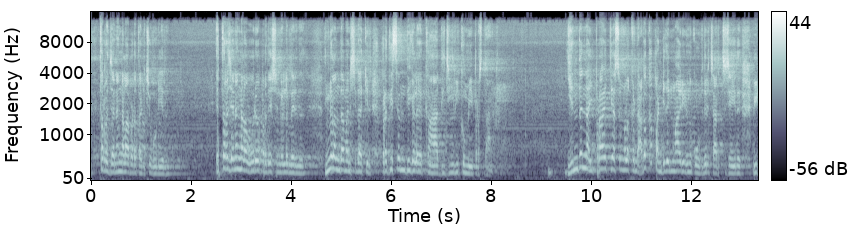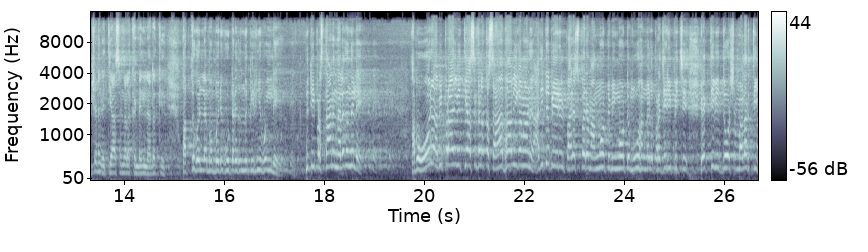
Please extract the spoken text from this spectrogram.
എത്ര ജനങ്ങളാണ് അവിടെ തടിച്ചുകൂടിയത്? എത്ര ജനങ്ങളാണ് ഓരോ പ്രദേശങ്ങളിലും വരുന്നത്? നിങ്ങളെന്താ മനസ്സിലാക്കിയത്? പ്രതിസന്ധികളെയൊക്കെ അതിജീവിക്കും ഈ പ്രസ്ഥാനം. എന്തെന്നെ അഭിപ്രായ വ്യത്യാസങ്ങളൊക്കെ ഉണ്ട്? അതൊക്കെ പണ്ഡിതന്മാരിരുന്ന് കൂടുതൽ ചർച്ച ചെയ്ത് വീക്ഷണ വ്യത്യാസങ്ങളൊക്കെ ഉണ്ടെങ്കിൽ അതൊക്കെ പത്ത് കൊല്ലം മുമ്പ് ഒരു കൂട്ടർ നിന്ന് പിരിഞ്ഞു പോയില്ലേ? എന്നിട്ട് ഈ പ്രസ്ഥാനം നിലനിന്നില്ലേ? അപ്പോൾ ഓരോ അഭിപ്രായ വ്യത്യാസങ്ങളൊക്കെ സ്വാഭാവികമാണ്. അതിന്റെ പേരിൽ പരസ്പരം അങ്ങോട്ടും ഇങ്ങോട്ടും മൂഹങ്ങൾ പ്രചരിപ്പിച്ച് വ്യക്തിവിദ്വേഷം വളർത്തി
